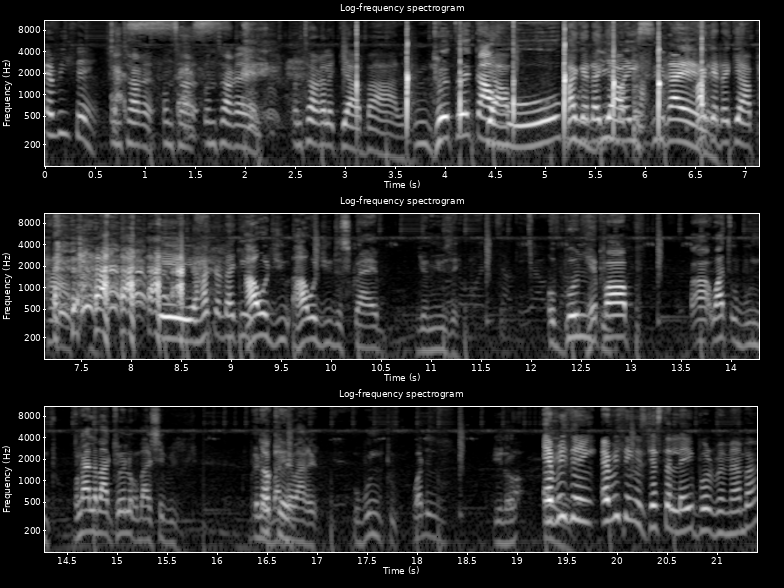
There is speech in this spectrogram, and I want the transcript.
everything. Untshware- untshware- untshwarele, untshwarele ke a bala. ntho tse ka Ke a- moo ha ke na ke Modimo a a pha- Iseraele. ha ke na ke a phala. Ee, ha ke na ke- how would you how would you describe your music Ubuntu. hip hop uh, what's ubuntu na le batho e leng ba shebile Ba leng hore ba Okay. ba re, ubuntu what is you know Everything, everything is just a label. Remember,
